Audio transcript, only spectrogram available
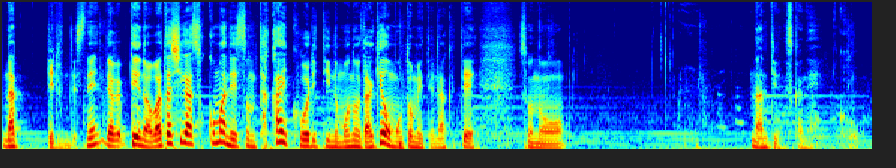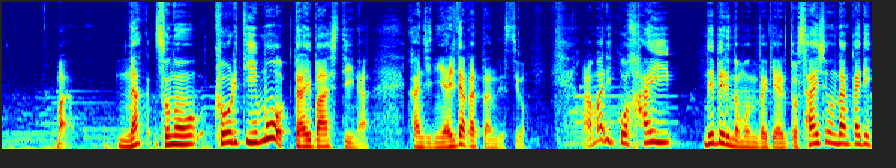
なってるんですね。だからっていうのは私がそこまでその高いクオリティのものだけを求めてなくてその何て言うんですかねこうまあなそのクオリティもダイバーシティな感じにやりたかったんですよ。あまりこうハイレベルのものだけやると最初の段階で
